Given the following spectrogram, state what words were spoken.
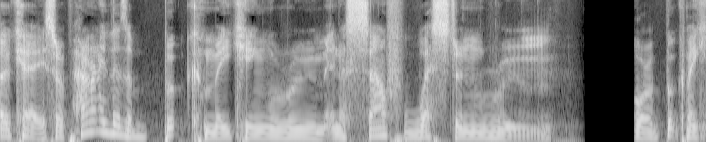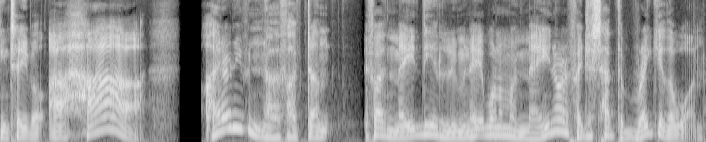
Okay, so apparently there's a bookmaking room in a southwestern room. Or a bookmaking table. Aha! I don't even know if I've done if I've made the illuminated one on my main or if I just had the regular one.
